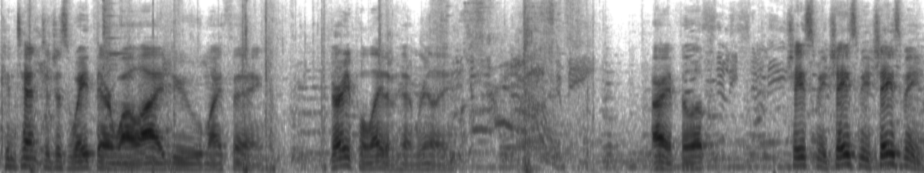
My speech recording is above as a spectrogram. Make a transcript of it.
content to just wait there while I do my thing. Very polite of him, really. Alright, Philip. Chase me, chase me, chase me!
